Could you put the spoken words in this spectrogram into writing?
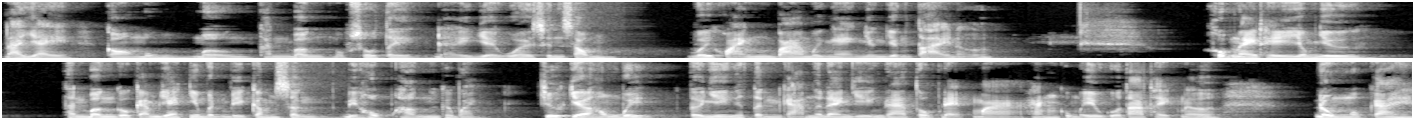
Đã vậy còn muốn mượn Thành Bân một số tiền để về quê sinh sống với khoảng 30.000 nhân dân tệ nữa. Khúc này thì giống như Thành Bân có cảm giác như mình bị cấm sừng, bị hụt hẫng các bạn. Trước giờ không biết, tự nhiên cái tình cảm nó đang diễn ra tốt đẹp mà hắn cũng yêu cô ta thiệt nữa. Đùng một cái,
